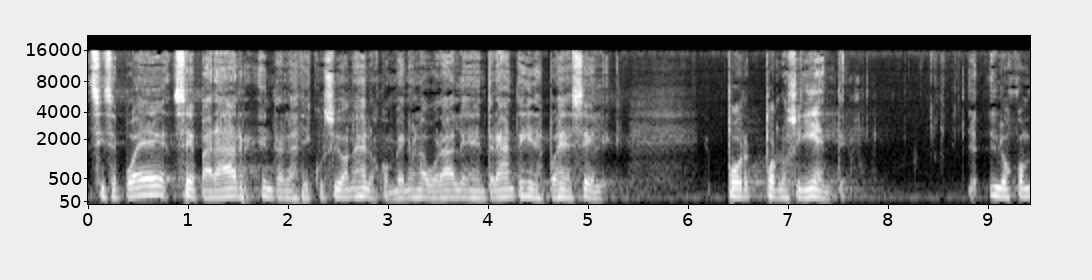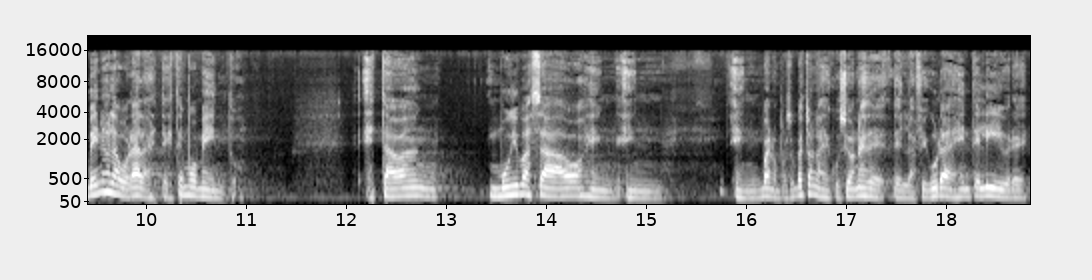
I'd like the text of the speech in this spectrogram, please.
si se puede separar entre las discusiones de los convenios laborales entre antes y después de CELEC, por, por lo siguiente. Los convenios laborales hasta este momento estaban muy basados en, bueno, por supuesto en las discusiones de, la figura de gente libre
